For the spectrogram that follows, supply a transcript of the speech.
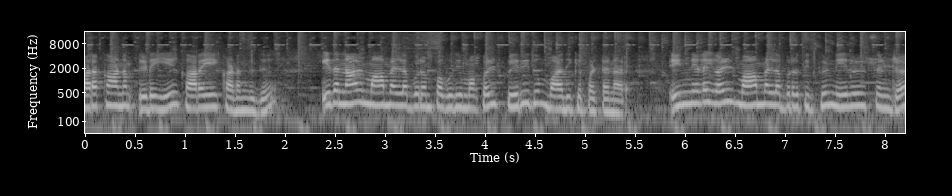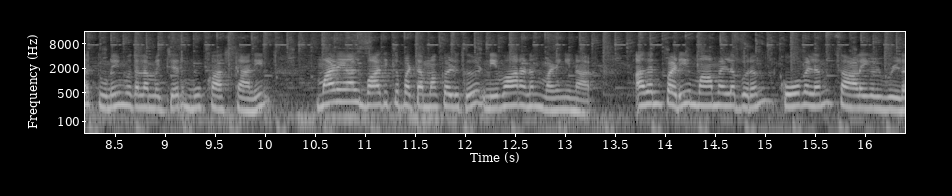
மரக்காணம் இடையே கரையை கடந்தது. இதனால் மாமல்லபுரம் பகுதி மக்கள் பெரிதும் பாதிக்கப்பட்டனர். இந்நிலையில் மாமல்லபுரத்திற்கு நேரில் சென்ற துணை முதலமைச்சர் மு ஸ்டாலின் மழையால் பாதிக்கப்பட்ட மக்களுக்கு நிவாரணம் வழங்கினார். அதன்படி மாமல்லபுரம் கோவளம் சாலையில் உள்ள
